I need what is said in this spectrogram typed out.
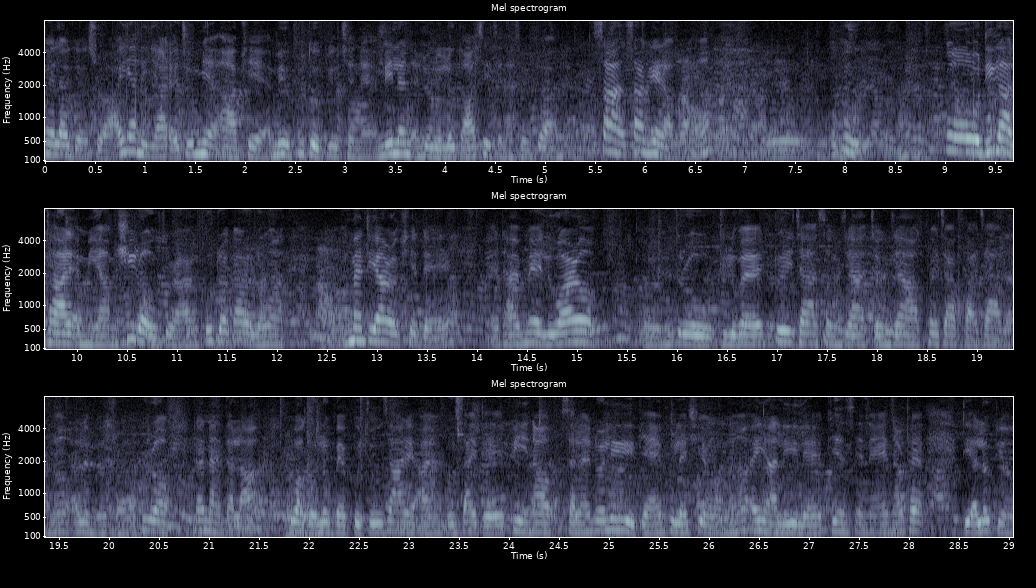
ခဲ့လိုက်တယ်ဆိုတော့အဲ့ရနေရတဲ့အကျိုးမြတ်အားဖြင့်အမေကိုကုသိုလ်ပြုခြင်းနဲ့အမေလည်းအလိုလိုလှုပ်သွားစေခြင်းနဲ့ဆိုပြီးသူကစစခဲ့တာပေါ့နော်ဟိုအခုကိုအဓိကထားတဲ့အမေကမရှိတော့ဘူးဆိုတာတော့ကိုအတွက်ကတော့လုံးဝအမှတ်တရတော့ဖြစ်တယ်အဲဒါပေမဲ့လူကတော့ဟို သူတို့ဒီလိုပဲတွေးကြစုံကြကြုံကြခွဲကြခွာကြပါတော့အဲ့လိုမျိုးဆိုတော့အခုတော့တတ်နိုင်သလားကိုယ့်ဘက်ကိုလုတ်ပဲပူစူးစားတဲ့အာရုံကိုစိုက်တယ်ပြီးရင်တော့ဇလန်တွဲလေးတွေပြန်ဖူးလဲရှိရပါတော့အဲ့ဟာလေးလည်းပြင်ဆင်တယ်နောက်ထပ်ဒီအလုပ်ပြုံ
